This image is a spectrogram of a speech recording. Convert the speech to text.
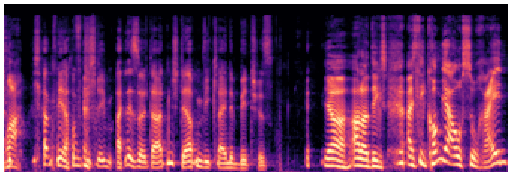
muah. Ich habe mir aufgeschrieben, alle Soldaten sterben wie kleine Bitches. Ja, allerdings. Also die kommen ja auch so rein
